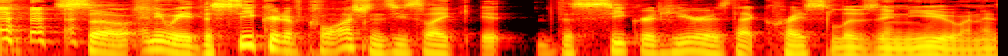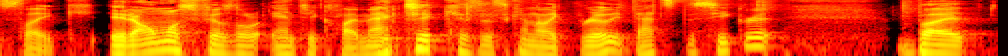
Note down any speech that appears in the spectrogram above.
so anyway, the secret of Colossians, he's like, it, the secret here is that Christ lives in you, and it's like it almost feels a little anticlimactic because it's kind of like, really, that's the secret. But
